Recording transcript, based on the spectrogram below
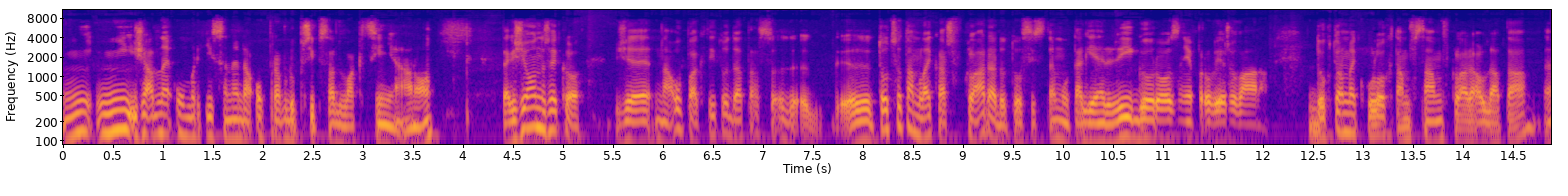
ní, ní, žádné úmrtí se nedá opravdu připsat vakcíně, ano. Takže on řekl, že naopak tyto data, to, co tam lékař vkládá do toho systému, tak je rigorózně prověřováno. Doktor McCulloch tam sám vkládal data eh,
